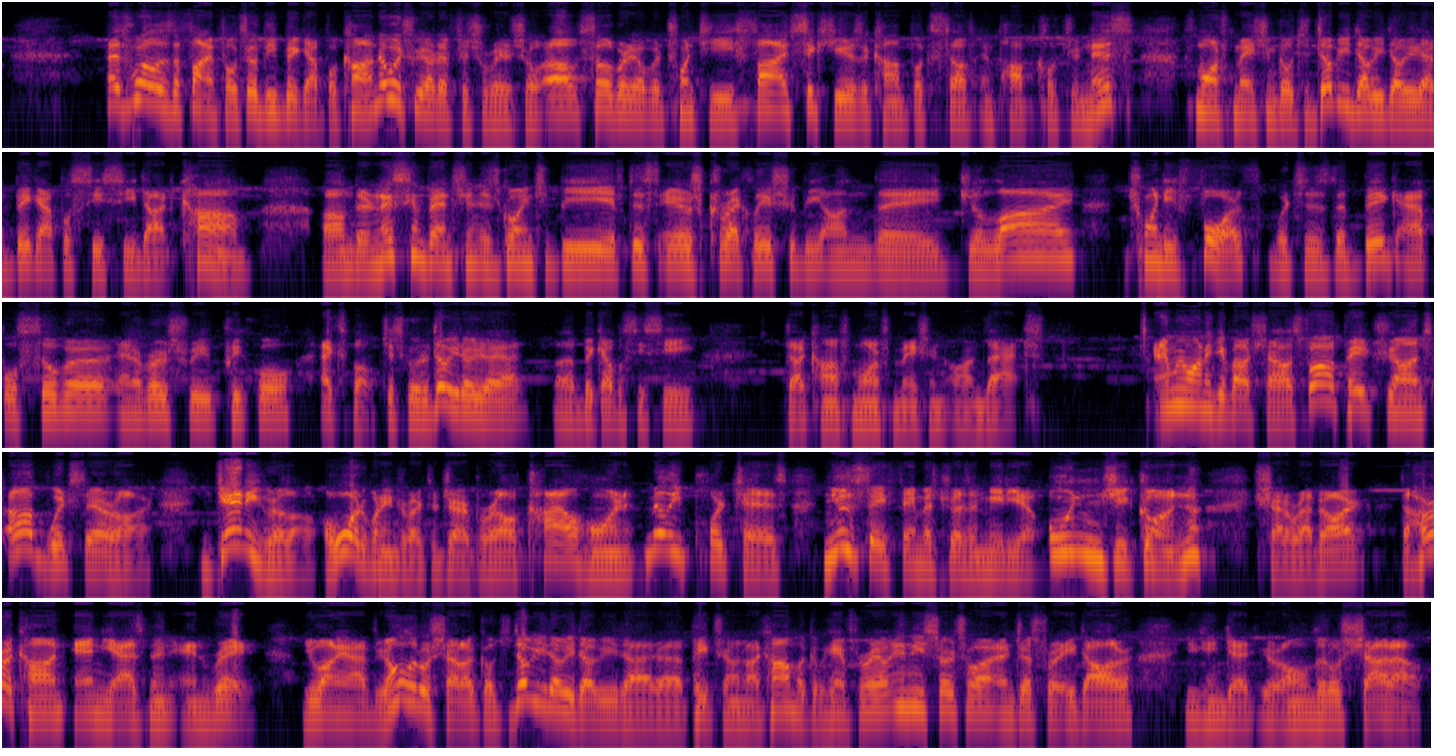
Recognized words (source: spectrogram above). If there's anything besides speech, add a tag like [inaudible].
As well as the fine folks of the Big Apple Con, which we are the official radio show of, celebrating over 25, six years of comic book stuff and pop culture ness. For more information, go to www.bigapplecc.com. Um, their next convention is going to be, if this airs correctly, it should be on the July 24th, which is the Big Apple Silver Anniversary Prequel Expo. Just go to www.bigapplecc.com com for more information on that. And we want to give out shout outs for our Patreons, of which there are Danny Grillo, award winning director Jared Burrell, Kyle Horn, Millie Portez, Newsday famous Dresden Media, Unji Kun, Shadow Rabbit Art, The Huracan, and Yasmin and Ray. You want to have your own little shout out, go to www.patreon.com, uh, look up Came From Rail in the search bar, and just for $8, you can get your own little shout out.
